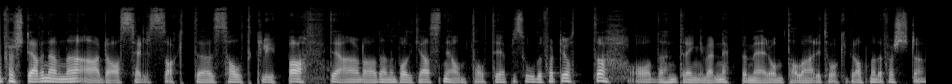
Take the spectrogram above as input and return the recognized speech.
Den første jeg vil nevne, er da selvsagt eh, Saltklypa. Det er da denne podkasten jeg omtalte i episode 48, og den trenger vel neppe mer omtale her i Tåkeprat med det første.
